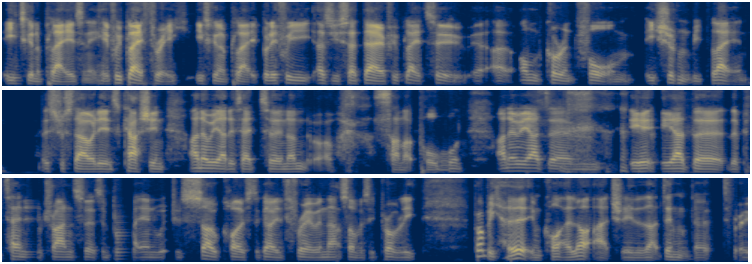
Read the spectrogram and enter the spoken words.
he's going to play, isn't he? If we play a three, he's going to play. But if we, as you said there, if we play a two uh, on current form, he shouldn't be playing. It's just how it is. Cashin. I know he had his head turned, and oh, sound like Paul Warne. I know he had um, he, he had the the potential transfer to Brighton, which was so close to going through, and that's obviously probably probably hurt him quite a lot actually that that didn't go through.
